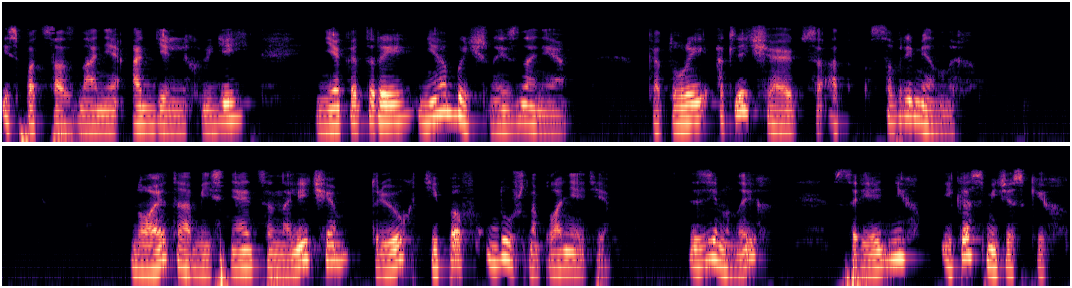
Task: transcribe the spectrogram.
из подсознания отдельных людей некоторые необычные знания, которые отличаются от современных. Но это объясняется наличием трех типов душ на планете – земных, средних и космических.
